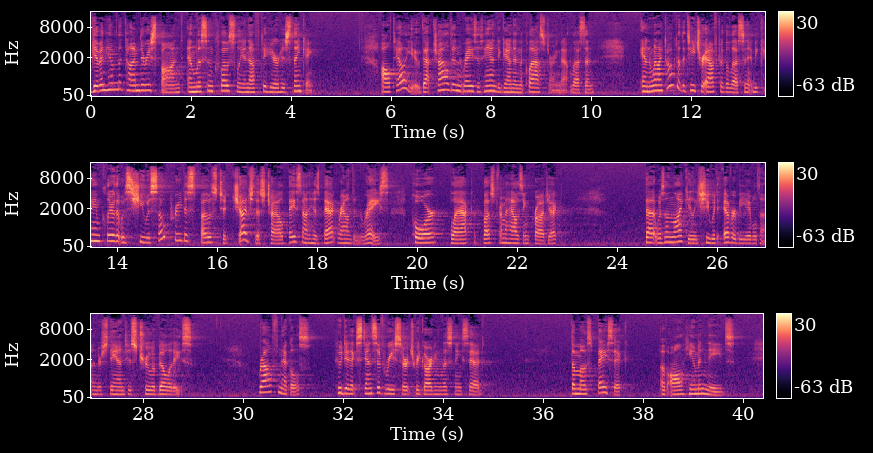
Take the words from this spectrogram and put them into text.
Given him the time to respond and listen closely enough to hear his thinking. I'll tell you, that child didn't raise his hand again in the class during that lesson. And when I talked to the teacher after the lesson, it became clear that was, she was so predisposed to judge this child based on his background and race poor, black, bussed from a housing project that it was unlikely she would ever be able to understand his true abilities. Ralph Nichols, who did extensive research regarding listening, said, The most basic of all human needs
